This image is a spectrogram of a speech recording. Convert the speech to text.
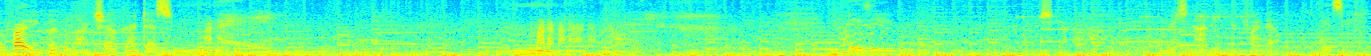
Reviving Pokemon shall grant us money. legacy.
